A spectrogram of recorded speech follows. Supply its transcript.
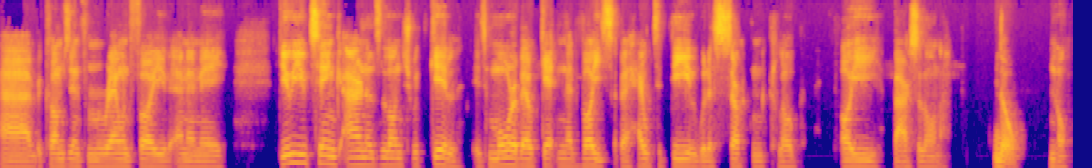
Um, it comes in from round five MMA. Do you think Arnold's lunch with Gill is more about getting advice about how to deal with a certain club? i.e., Barcelona? No. No.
